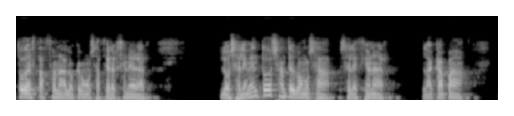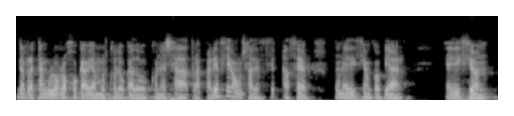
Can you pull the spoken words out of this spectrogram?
toda esta zona lo que vamos a hacer es generar los elementos. Antes vamos a seleccionar la capa del rectángulo rojo que habíamos colocado con esa transparencia. Vamos a hacer una edición copiar, edición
